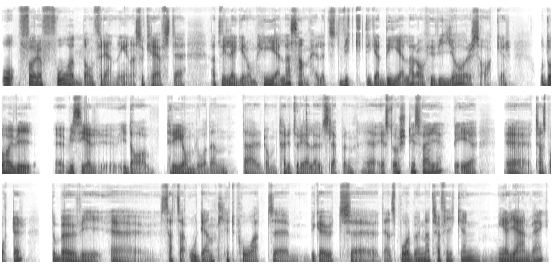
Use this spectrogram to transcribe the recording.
Och För att få de förändringarna så krävs det att vi lägger om hela samhällets viktiga delar av hur vi gör saker. Och då har vi, eh, vi ser idag tre områden där de territoriella utsläppen eh, är störst i Sverige. Det är eh, transporter. Då behöver vi eh, satsa ordentligt på att eh, bygga ut den spårbundna trafiken, mer järnväg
